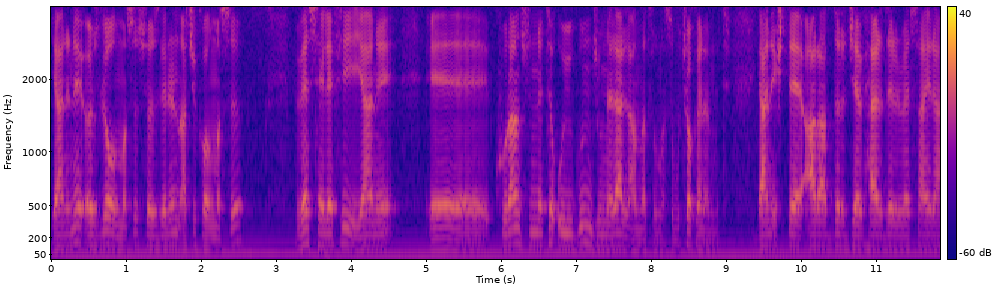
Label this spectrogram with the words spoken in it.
Yani ne? Özlü olması, sözlerinin açık olması ve selefi yani e, Kur'an sünnete uygun cümlelerle anlatılması. Bu çok önemlidir. Yani işte araddır, cevherdir vesaire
